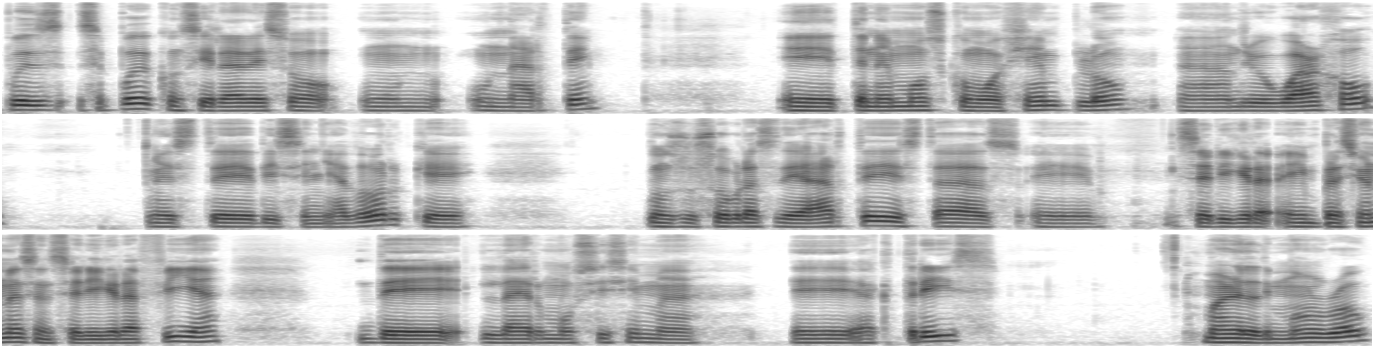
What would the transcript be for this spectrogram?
pues se puede considerar eso un, arte. Eh, tenemos como ejemplo a Andrew Warhol, este diseñador que con sus obras de arte, estas eh, impresiones en serigrafía de la hermosísima eh, actriz Marilyn Monroe,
